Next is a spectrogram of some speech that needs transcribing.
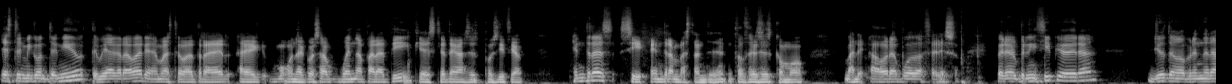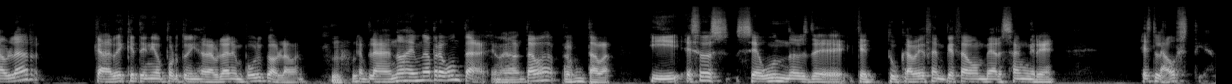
este es mi contenido, te voy a grabar y además te va a traer eh, una cosa buena para ti, que es que tengas exposición. ¿Entras? Sí, entran bastante. ¿eh? Entonces es como, vale, ahora puedo hacer eso. Pero al principio era, yo tengo que aprender a hablar, cada vez que tenía oportunidad de hablar en público, hablaban. En plan, no, hay una pregunta, que me levantaba, preguntaba. Y esos segundos de que tu cabeza empieza a bombear sangre es la hostia.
